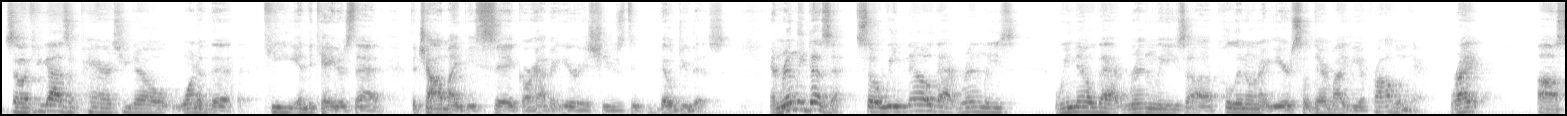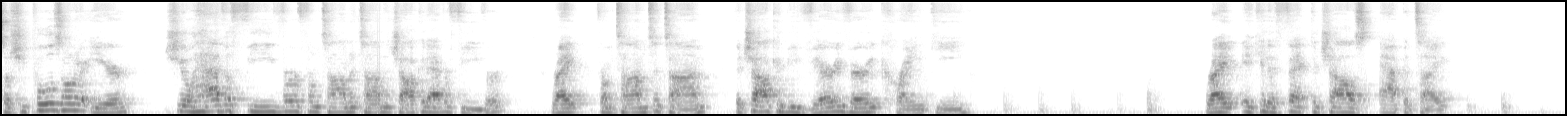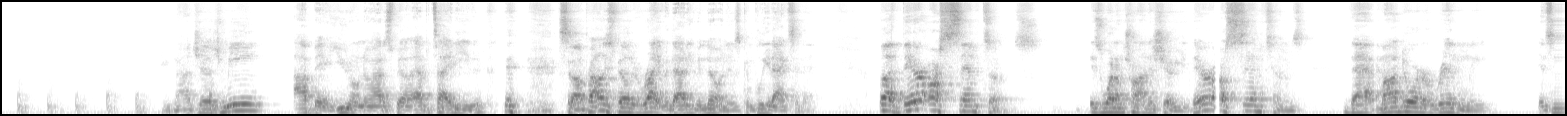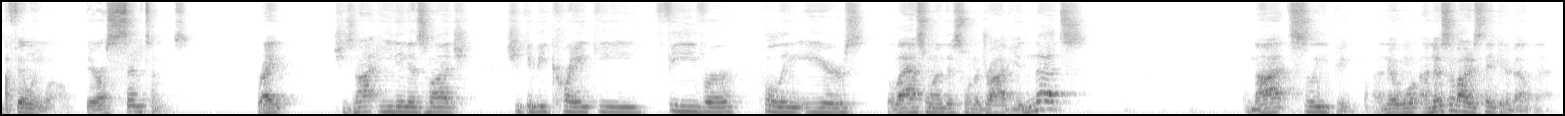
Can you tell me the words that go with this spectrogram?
So if you guys are parents, you know one of the key indicators that the child might be sick or have ear issues, they'll do this. And Renly does that. So we know that Renly's we know that Renly's uh, pulling on her ear, so there might be a problem there, right? Uh, so she pulls on her ear. She'll have a fever from time to time. The child could have a fever, right? From time to time. The child could be very, very cranky, right? It can affect the child's appetite. Do not judge me. I bet you don't know how to spell appetite either. so I probably spelled it right without even knowing. It was a complete accident. But there are symptoms, is what I'm trying to show you. There are symptoms that my daughter Renly is not feeling well. There are symptoms, right? She's not eating as much. She can be cranky, fever, pulling ears. The last one, this one will drive you nuts. Not sleeping. I know I know somebody's thinking about that.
